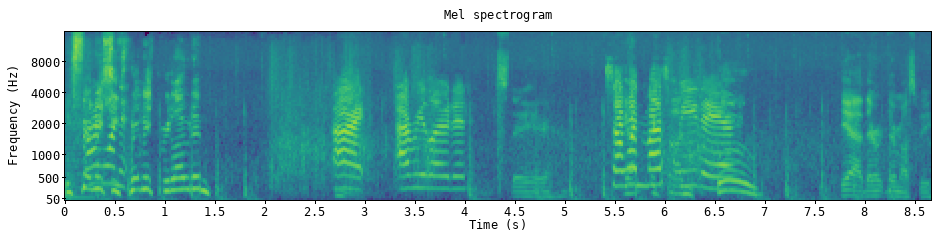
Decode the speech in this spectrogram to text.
He's finished, want he's finished. Reload him. Alright, I reloaded. Stay here. Someone Yep, must be there. Whoa. Yeah, there there must be.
